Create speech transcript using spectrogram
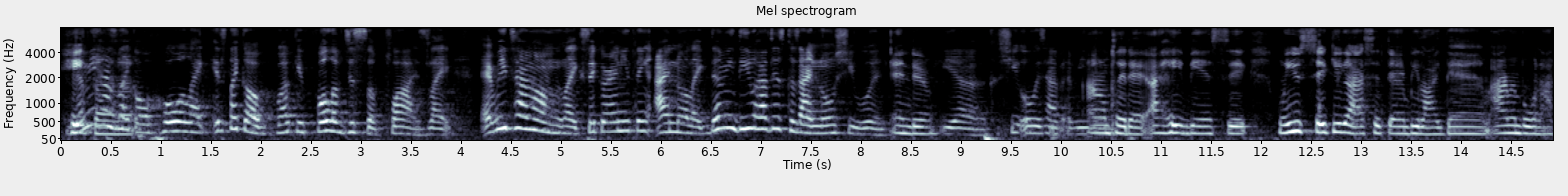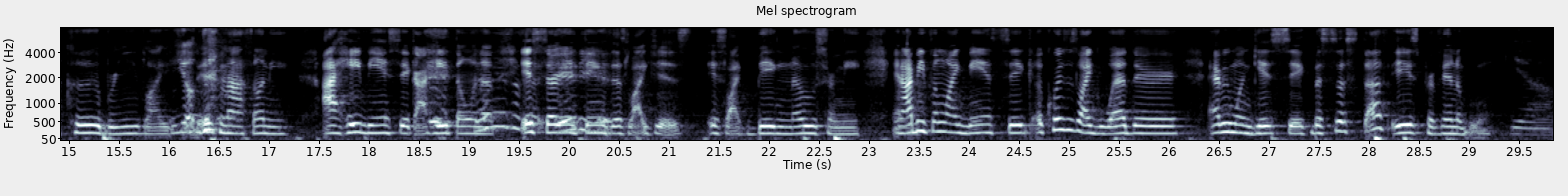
Hate Demi has like a whole like it's like a bucket full of just supplies. Like every time I'm like sick or anything, I know like Demi, do you have this? Because I know she would. and do. Yeah, because she always have everything. I don't play that. I hate being sick. When you sick, you gotta sit there and be like, "Damn, I remember when I could breathe." Like, Yo. it's not funny. I hate being sick. I hate throwing up. That is just It's certain idiot. things that's like just it's like big nose for me, and I be feeling like being sick. Of course, it's like weather. Everyone gets sick, but stuff is preventable. yeah.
